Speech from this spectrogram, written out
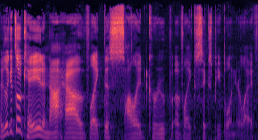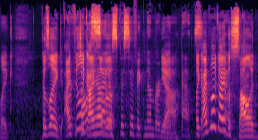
I feel like it's okay to not have like this solid group of like six people in your life. Like because like I feel like I have a, a specific number. yeah. like, that's like I feel like I have a solid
